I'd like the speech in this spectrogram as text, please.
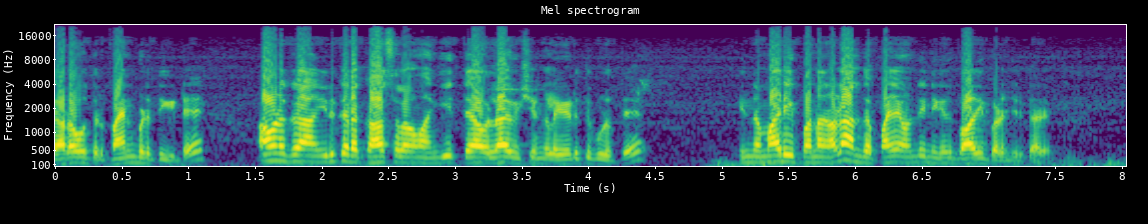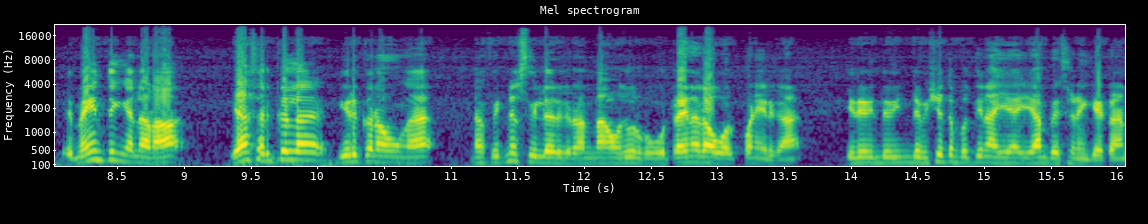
யாரோ ஒருத்தர் பயன்படுத்திக்கிட்டு அவனுக்கு இருக்கிற காசெல்லாம் வாங்கி தேவையில்லாத விஷயங்களை எடுத்து கொடுத்து இந்த மாதிரி பண்ணனால அந்த பையன் வந்து இன்றைக்கி வந்து பாதிப்படைஞ்சிருக்காரு. மெயின் திங் என்னன்னா என் சர்க்கிளில் இருக்கிறவங்க நான் ஃபிட்னஸ் ஃபீல்டில் இருக்கிறேன். நான் வந்து ஒரு ட்ரைனராக ஒர்க் பண்ணியிருக்கேன். இது இந்த இந்த விஷயத்தை பற்றி நான் ஏன் ஏன் பேசுகிறேன்னு கேட்குறேன்.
